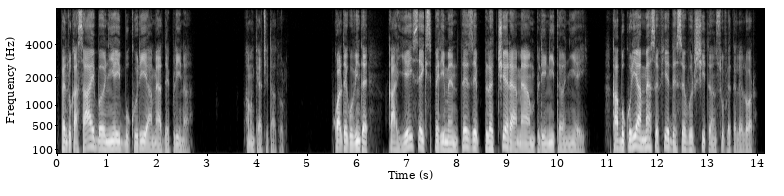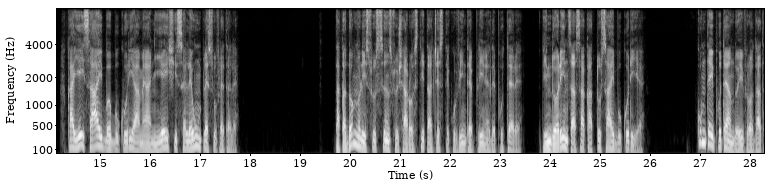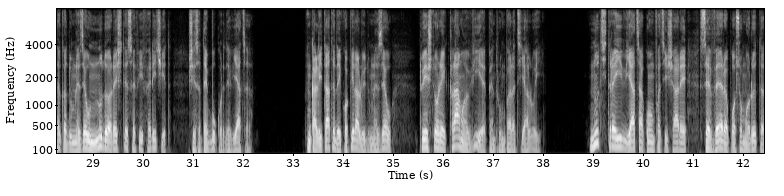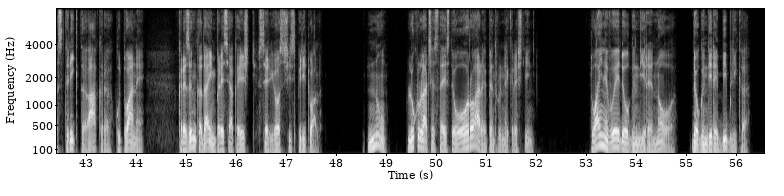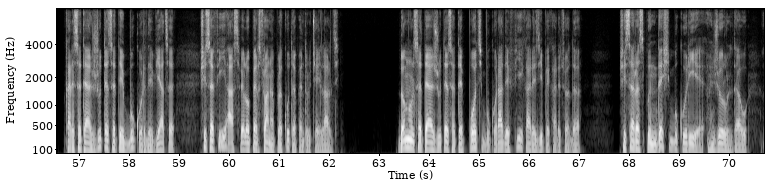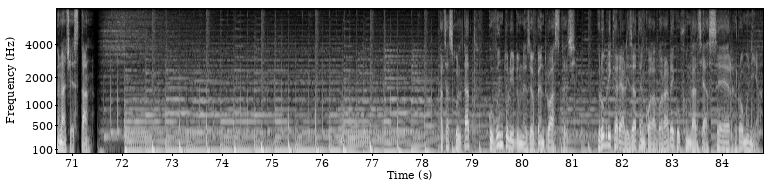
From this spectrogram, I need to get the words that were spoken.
pentru ca să aibă în ei bucuria mea de plină. Am încheiat citatul. Cu alte cuvinte, ca ei să experimenteze plăcerea mea împlinită în ei, ca bucuria mea să fie desăvârșită în sufletele lor, ca ei să aibă bucuria mea în ei și să le umple sufletele. Dacă Domnul Isus însuși a rostit aceste cuvinte pline de putere, din dorința sa ca tu să ai bucurie, cum te-ai putea îndoi vreodată că Dumnezeu nu dorește să fii fericit și să te bucuri de viață? În calitate de copil al lui Dumnezeu, tu ești o reclamă vie pentru împărăția lui. Nu-ți trăi viața cu o înfățișare severă, posomorâtă, strictă, acră, cu toane, crezând că dai impresia că ești serios și spiritual. Nu, lucrul acesta este o oroare pentru necreștini. Tu ai nevoie de o gândire nouă, de o gândire biblică, care să te ajute să te bucuri de viață și să fii astfel o persoană plăcută pentru ceilalți. Domnul să te ajute să te poți bucura de fiecare zi pe care ți-o dă și să răspândești bucurie în jurul tău în acest an. Ați ascultat Cuvântul lui Dumnezeu pentru astăzi, rubrica realizată în colaborare cu Fundația SER România.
